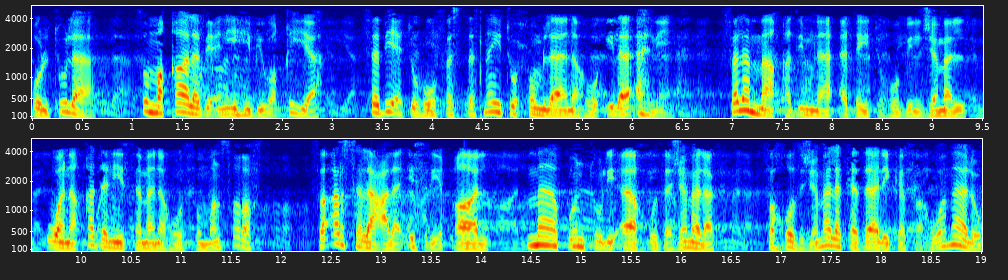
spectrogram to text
قلت لا ثم قال بعنيه بوقية فبعته فاستثنيت حملانه إلى أهلي. فلما قدمنا أتيته بالجمل ونقدني ثمنه ثم انصرفت فأرسل على إثري قال ما كنت لآخذ جملك فخذ جملك ذلك فهو مالك.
